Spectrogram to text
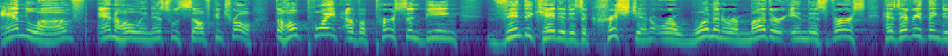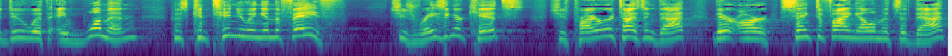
and love and holiness with self control. The whole point of a person being vindicated as a Christian or a woman or a mother in this verse has everything to do with a woman who's continuing in the faith. She's raising her kids. She's prioritizing that. There are sanctifying elements of that.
